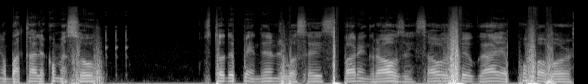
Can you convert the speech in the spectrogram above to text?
A batalha começou. Estou dependendo de vocês. Parem Grausen, salve o Gaia, por favor.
